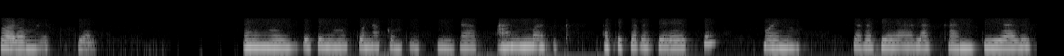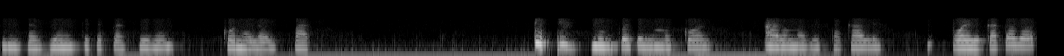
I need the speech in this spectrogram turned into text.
aroma especial. Eh, seguimos con la complejidad aromática. ¿A qué se refiere esto? Bueno, se refiere a la cantidad de sensaciones que se perciben con el olfato. Después seguimos con aromas destacables por el catador.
